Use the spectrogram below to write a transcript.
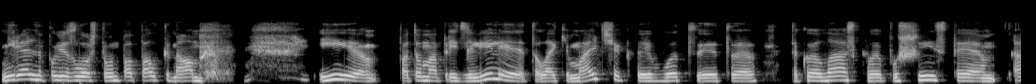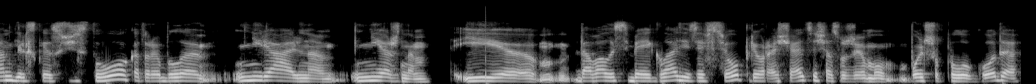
нереально повезло, что он попал к нам. И Потом определили, это Лаки мальчик, и вот это такое ласковое, пушистое, ангельское существо, которое было нереально нежным и давала себя и гладить, и все превращается, сейчас уже ему больше полугода,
